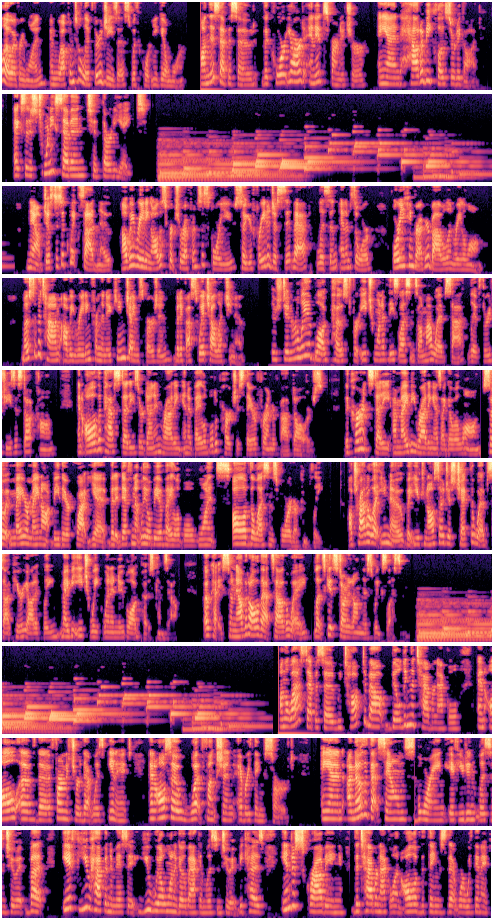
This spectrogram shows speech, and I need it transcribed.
Hello, everyone, and welcome to Live Through Jesus with Courtney Gilmore. On this episode, the courtyard and its furniture and how to be closer to God. Exodus 27 to 38. Now, just as a quick side note, I'll be reading all the scripture references for you, so you're free to just sit back, listen, and absorb, or you can grab your Bible and read along. Most of the time, I'll be reading from the New King James Version, but if I switch, I'll let you know. There's generally a blog post for each one of these lessons on my website, livethroughjesus.com, and all of the past studies are done in writing and available to purchase there for under $5. The current study I may be writing as I go along, so it may or may not be there quite yet, but it definitely will be available once all of the lessons for it are complete. I'll try to let you know, but you can also just check the website periodically, maybe each week when a new blog post comes out. Okay, so now that all that's out of the way, let's get started on this week's lesson. On the last episode, we talked about building the tabernacle and all of the furniture that was in it, and also what function everything served. And I know that that sounds boring if you didn't listen to it, but if you happen to miss it, you will want to go back and listen to it because in describing the tabernacle and all of the things that were within it,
